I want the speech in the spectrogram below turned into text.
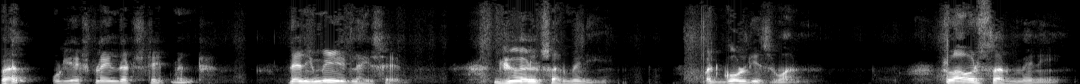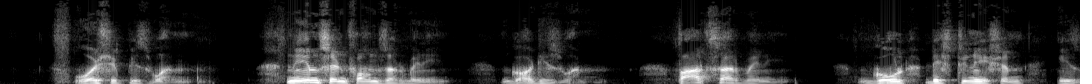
Well, would you explain that statement? Then immediately I said, jewels are many, but gold is one. Flowers are many, worship is one. Names and forms are many, God is one. Paths are many, goal, destination is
